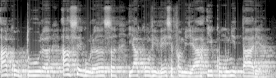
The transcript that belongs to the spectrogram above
à cultura, à segurança e à convivência familiar e comunitária.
